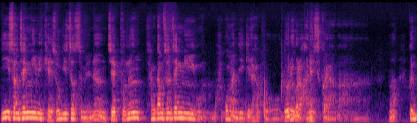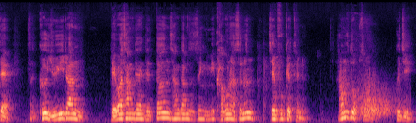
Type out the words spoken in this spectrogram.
이 선생님이 계속 있었으면은 제프는 상담 선생님하고만 얘기를 하고 노력을 안 했을 거야 아마. 어? 근데 그 유일한 대화 상대가 됐던 상담 선생님이 가고 나서는 제프 곁에는 아무도 없어. 그지?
